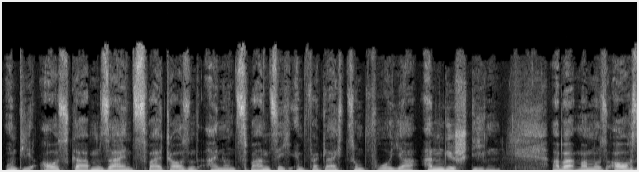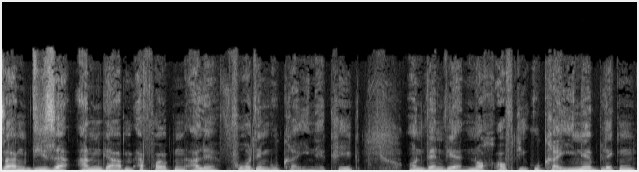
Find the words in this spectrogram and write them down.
und die Ausgaben seien 2021 im Vergleich zum Vorjahr angestiegen. Aber man muss auch sagen, diese Angaben erfolgten alle vor dem Ukraine-Krieg. Und wenn wir noch auf die Ukraine blicken,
